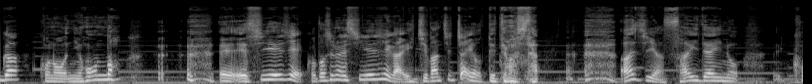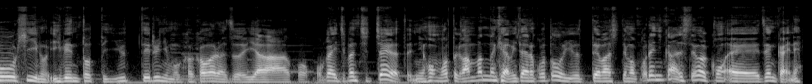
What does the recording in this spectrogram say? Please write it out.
が、この日本の えー、SCAJ、今年の SCAJ が一番ちっちゃいよって言ってました。アジア最大のコーヒーのイベントって言ってるにもかかわらず、いやー、ここが一番ちっちゃいよって、日本もっと頑張んなきゃみたいなことを言ってまして、まあ、これに関してはこ、えー、前回ね、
